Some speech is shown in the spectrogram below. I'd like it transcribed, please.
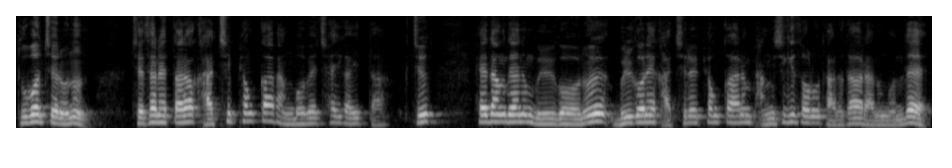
두 번째로는 재산에 따라 가치 평가 방법의 차이가 있다. 즉 해당되는 물건을 물건의 가치를 평가하는 방식이 서로 다르다라는 건데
